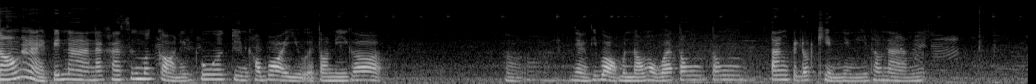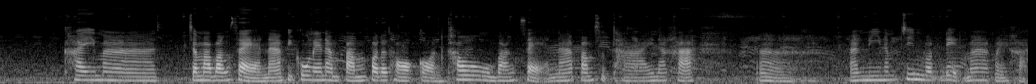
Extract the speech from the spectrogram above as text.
น้องหายไปนานนะคะ ซึ่งเมื่อก่อนเนี่ยพี่กุ้งก็กินเขาบ่อยอยู่แต่ตอนนี้ก็ออย่างที่บอกเหมันน้องบอกว่าต้องต้องตั้งเป็นรถเข็นอย่างนี้เท่านั้น ใครมา จะมาบางแสนนะพี่กุ้งแนะนำปั๊มปตทก่อนเข้าบางแสนนะปั๊มสุดท้ายนะคะอ่าอันนี้น้ำจิ้มรสเด็ดมากเลยค่ะ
